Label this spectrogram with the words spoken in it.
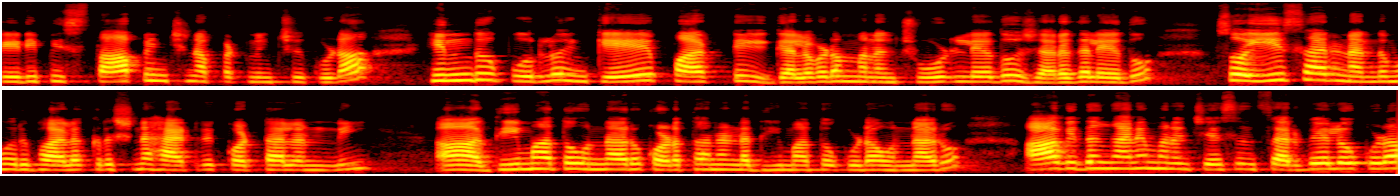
టీడీపీ స్థాపించినప్పటి నుంచి కూడా హిందూపూర్లో ఇంకే పార్టీ గెలవడం మనం చూడలేదు జరగలేదు. సో ఈసారి నందమూరి బాలకృష్ణ హ్యాట్రిక్ కొట్టాలని ఆ ధీమాతో ఉన్నారు. కొడతానన్న ధీమాతో కూడా ఉన్నారు. ఆ విధంగానే మనం చేసిన సర్వేలో కూడా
